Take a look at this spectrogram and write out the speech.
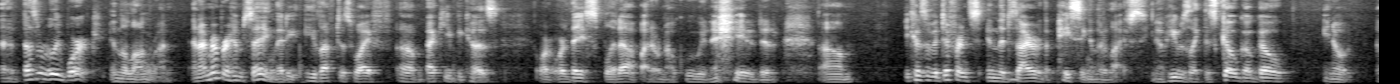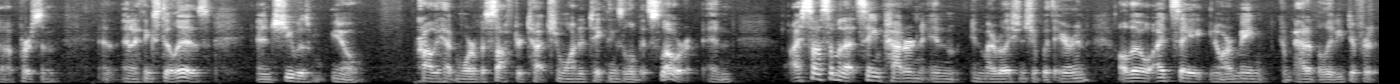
uh, doesn't really work in the long run. And I remember him saying that he, he left his wife um, Becky because, or or they split up. I don't know who initiated it. Um, because of a difference in the desire of the pacing in their lives. You know, he was like this go go go, you know, uh, person, and, and I think still is, and she was, you know, probably had more of a softer touch and wanted to take things a little bit slower. And I saw some of that same pattern in in my relationship with Erin. Although I'd say you know our main compatibility different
